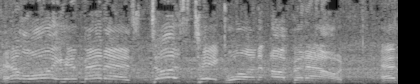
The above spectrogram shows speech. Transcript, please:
Eloy Jimenez does take one up and out. As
